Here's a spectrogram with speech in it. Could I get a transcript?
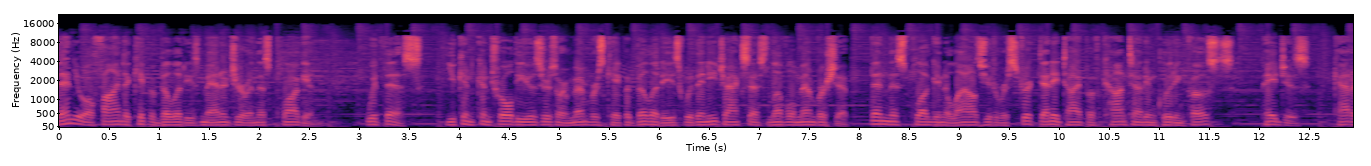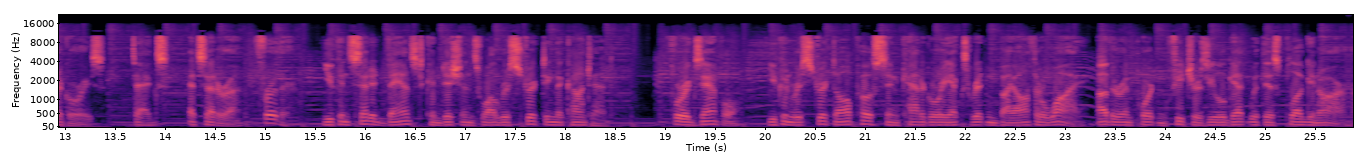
Then you will find a capabilities manager in this plugin. With this, you can control the users or members capabilities within each access level membership. Then this plugin allows you to restrict any type of content including posts, pages, categories, tags, etc. Further, you can set advanced conditions while restricting the content. For example, you can restrict all posts in category X written by author Y. Other important features you'll get with this plugin are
